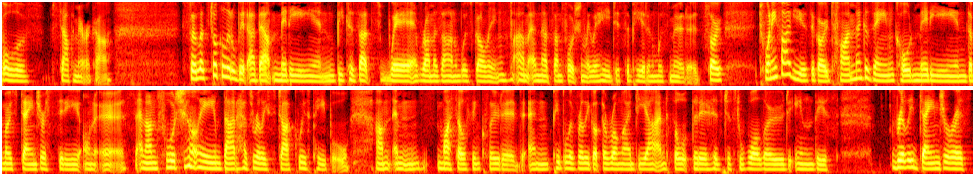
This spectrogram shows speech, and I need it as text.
all of South America. So let's talk a little bit about Medellin because that's where Ramazan was going, um, and that's unfortunately where he disappeared and was murdered. So, 25 years ago, Time magazine called Medellin the most dangerous city on earth, and unfortunately, that has really stuck with people, um, and myself included. And people have really got the wrong idea and thought that it has just wallowed in this really dangerous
